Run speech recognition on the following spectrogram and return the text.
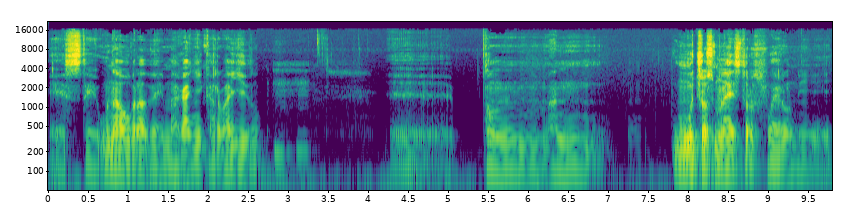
este, una obra de Magaña y Carballido, eh, con muchos maestros fueron y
